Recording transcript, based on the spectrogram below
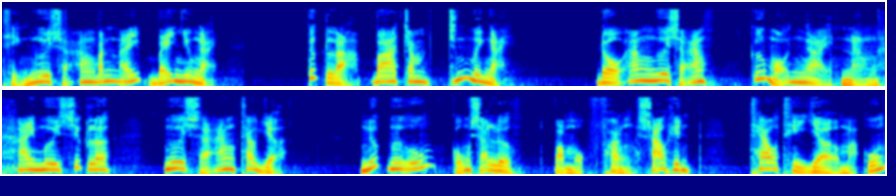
thì ngươi sẽ ăn bánh ấy bấy nhiêu ngày, tức là 390 ngày. Đồ ăn ngươi sẽ ăn, cứ mỗi ngày nặng 20 siết lơ, ngươi sẽ ăn theo giờ. Nước ngươi uống cũng sẽ lường và một phần sáu hin, theo thì giờ mà uống.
